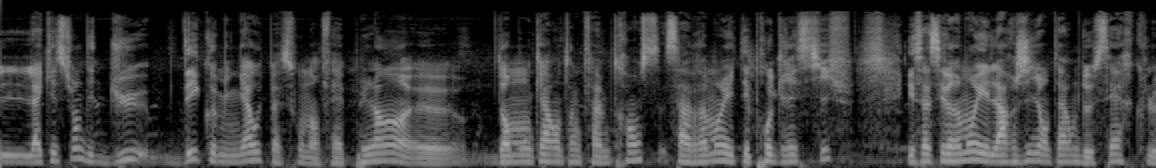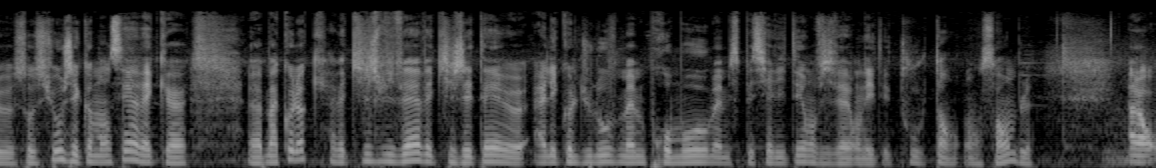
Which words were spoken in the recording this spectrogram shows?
la question des, du, des coming out, parce qu'on en fait plein, euh, dans mon cas en tant que femme trans, ça a vraiment été progressif et ça s'est vraiment élargi en termes de cercles sociaux. J'ai commencé avec euh, euh, ma coloc, avec qui je vivais, avec qui j'étais à l'école du Louvre, même promo, même spécialité, on vivait, on était tout le temps ensemble. Alors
